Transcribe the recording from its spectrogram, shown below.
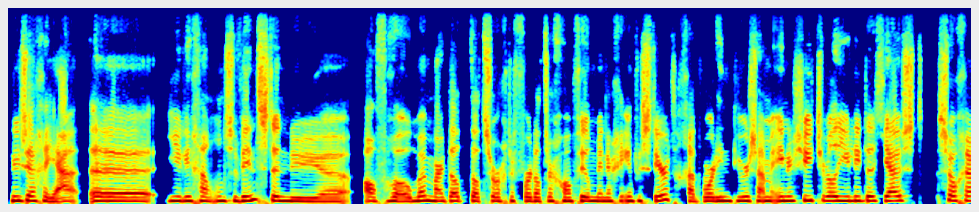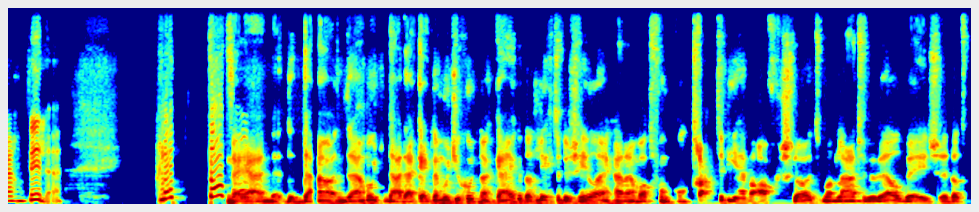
nu zeggen: ja, eh, jullie gaan onze winsten nu eh, afromen. Maar dat, dat zorgt ervoor dat er gewoon veel minder geïnvesteerd gaat worden in duurzame energie. Terwijl jullie dat juist zo graag willen. Klopt dat? Nou ja, daar, daar, moet, nou, daar, kijk, daar moet je goed naar kijken. Dat ligt er dus heel erg aan aan wat voor contracten die hebben afgesloten. Want laten we wel wezen, dat,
